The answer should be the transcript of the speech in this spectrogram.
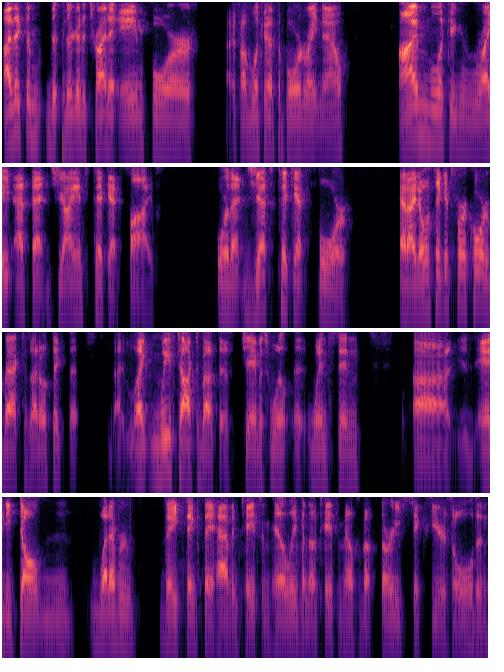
I think they're they're going to try to aim for. If I'm looking at the board right now, I'm looking right at that Giants pick at five, or that Jets pick at four, and I don't think it's for a quarterback because I don't think that. Like we've talked about this, Jameis uh, Winston, uh, Andy Dalton, whatever they think they have in Taysom Hill, even though Taysom Hill's about 36 years old and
